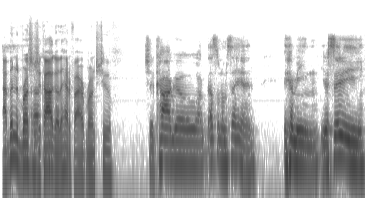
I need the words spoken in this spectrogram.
I've been to brunch in Uh, Chicago they had a fire brunch too Chicago. That's what I'm saying. I mean, your city.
